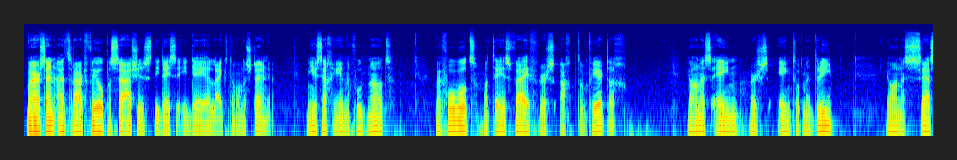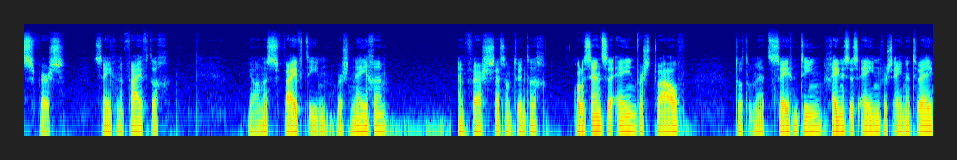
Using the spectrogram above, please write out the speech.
maar er zijn uiteraard veel passages die deze ideeën lijken te ondersteunen. En hier zeg ik in een voetnoot bijvoorbeeld Matthäus 5, vers 48, Johannes 1, vers 1 tot met 3, Johannes 6, vers 57, Johannes 15, vers 9 en vers 26, Colossense 1, vers 12 tot en met 17, Genesis 1, vers 1 en 2,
